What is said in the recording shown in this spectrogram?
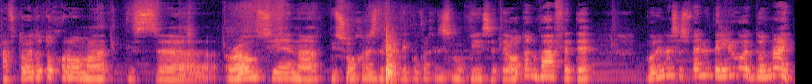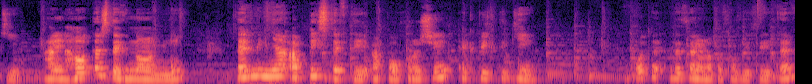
Αυτό εδώ το χρώμα της uh, Rose Sienna, της όχρας δηλαδή που θα χρησιμοποιήσετε, όταν βάφετε μπορεί να σας φαίνεται λίγο εντονάκι, αλλά όταν στεγνώνει παίρνει μια απίστευτη απόχρωση εκπληκτική. Οπότε δεν θέλω να το φοβηθείτε.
